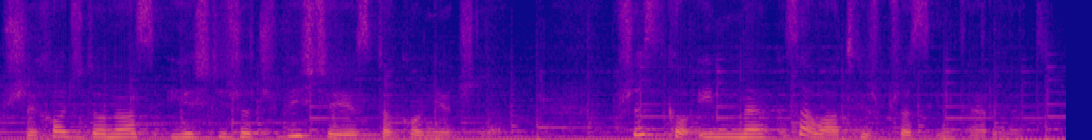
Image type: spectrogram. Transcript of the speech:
Przychodź do nas, jeśli rzeczywiście jest to konieczne. Wszystko inne załatwisz przez internet.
